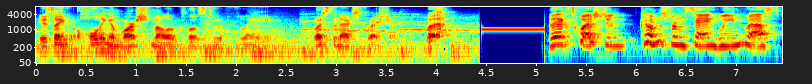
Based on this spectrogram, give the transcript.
It's like holding a marshmallow close to a flame. What's the next question? What? The next question comes from Sanguine, who asked,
